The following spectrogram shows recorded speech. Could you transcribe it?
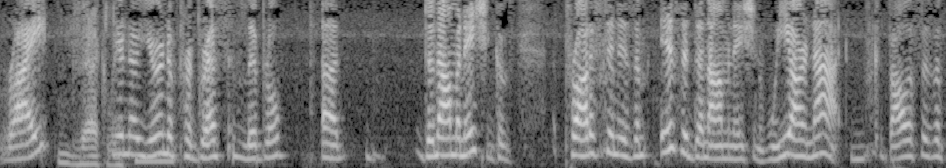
right? Exactly. You know, you're in a progressive liberal uh, denomination because Protestantism is a denomination. We are not. Catholicism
